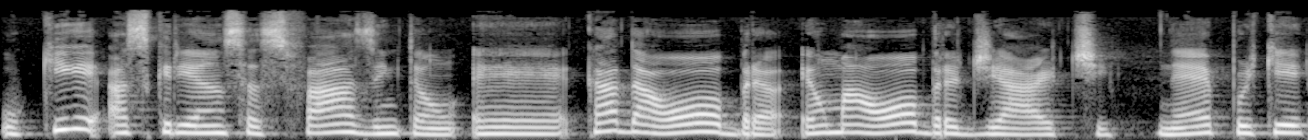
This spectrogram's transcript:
O que as crianças fazem, então, é cada obra é uma obra de arte, né? Porque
